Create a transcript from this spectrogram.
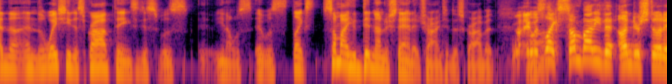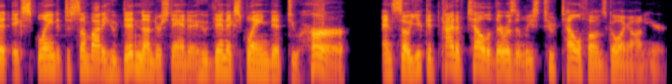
and the, and the way she described things, it just was, you know, was it was like somebody who didn't understand it trying to describe it. Well, it was uh, like somebody that understood it explained it to somebody who didn't understand it, who then explained it to her, and so you could kind of tell that there was at least two telephones going on here.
